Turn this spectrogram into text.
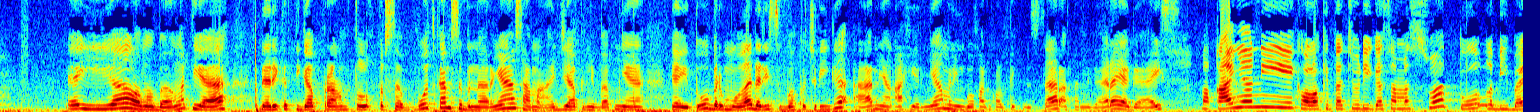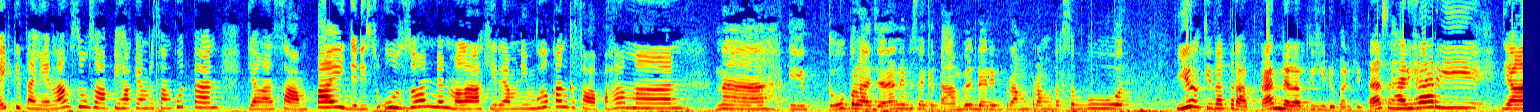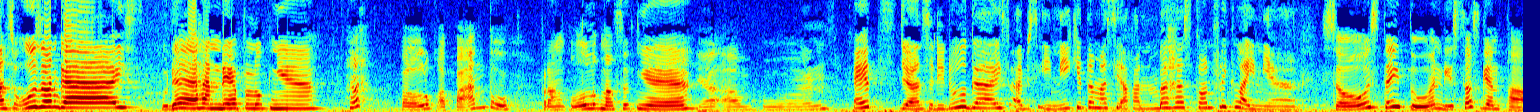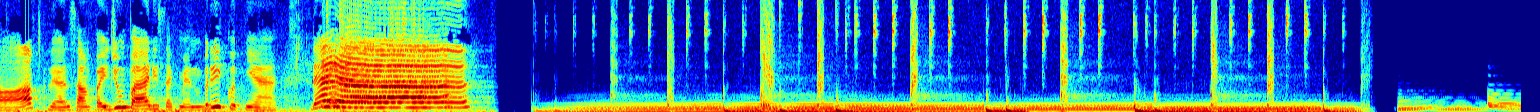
Eh iya, lama banget ya. Dari ketiga perang teluk tersebut kan sebenarnya sama aja penyebabnya, yaitu bermula dari sebuah kecurigaan yang akhirnya menimbulkan konflik besar antar negara ya guys. Makanya nih, kalau kita curiga sama sesuatu, lebih baik ditanyain langsung sama pihak yang bersangkutan. Jangan sampai jadi suuzon dan malah akhirnya menimbulkan kesalahpahaman. Nah, itu pelajaran yang bisa kita ambil dari perang-perang tersebut. Yuk kita terapkan dalam kehidupan kita sehari-hari. Jangan suuzon, guys. Udahan deh peluknya. Hah? Peluk apaan tuh? Perang peluk maksudnya. Ya ampun. Eits, jangan sedih dulu guys. Abis ini kita masih akan membahas konflik lainnya. So, stay tune di Sosgen Talk dan sampai jumpa di segmen berikutnya. Dadah!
